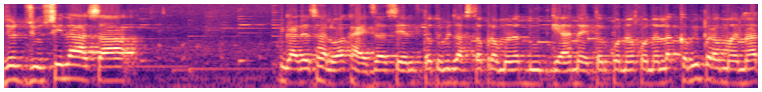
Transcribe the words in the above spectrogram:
जर ज्युसीला असा गाजराचा हलवा खायचा असेल तर तुम्ही जास्त प्रमाणात दूध घ्या. नाहीतर कोणाकोणाला कमी प्रमाणात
